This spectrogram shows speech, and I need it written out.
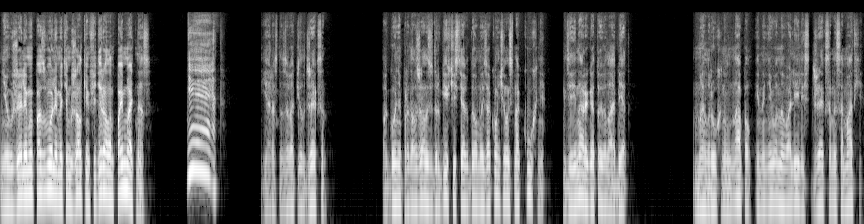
Неужели мы позволим этим жалким федералам поймать нас?» «Нет!» — яростно завопил Джексон. Погоня продолжалась в других частях дома и закончилась на кухне, где Инара готовила обед. Мел рухнул на пол, и на него навалились Джексон и Самадхи.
